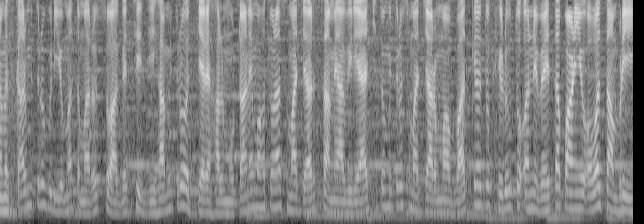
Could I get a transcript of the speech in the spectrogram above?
નમસ્કાર મિત્રો, વિડીયોમાં તમારું સ્વાગત છે. જી હા મિત્રો, અત્યારે હાલ મોટા અને મહત્વના સમાચાર સામે આવી રહ્યા છે. તો મિત્રો, સમાચારોમાં વાત કરીએ તો ખેડૂતો અને વહેતા પાણીઓ અવાજ સાંભળી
